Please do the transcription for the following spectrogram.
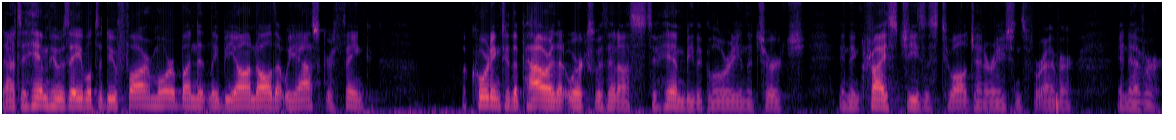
Now, to him who is able to do far more abundantly beyond all that we ask or think, according to the power that works within us, to him be the glory in the church and in Christ Jesus to all generations forever and ever.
